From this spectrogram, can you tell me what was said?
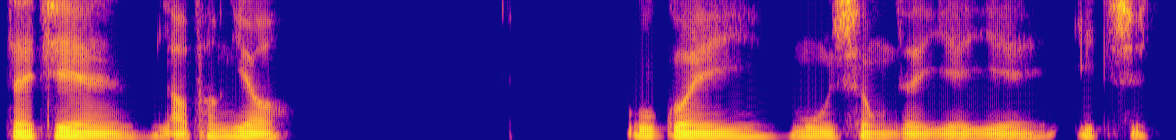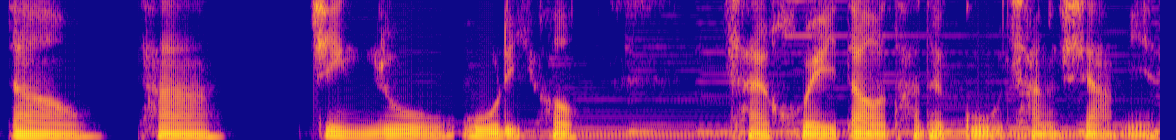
再见，老朋友。”乌龟目送着爷爷，一直到他进入屋里后。才回到他的谷仓下面。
